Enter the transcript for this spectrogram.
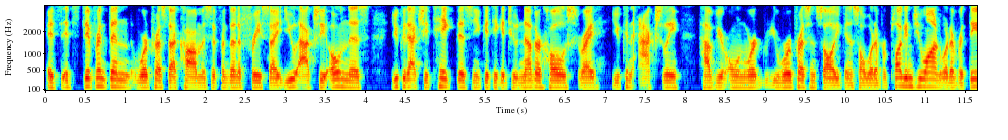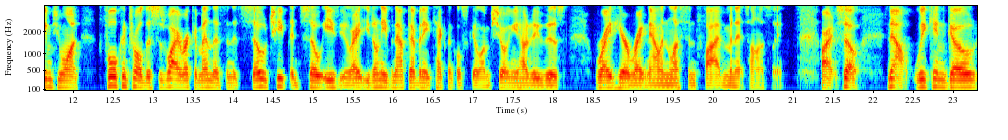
It's it's different than WordPress.com. It's different than a free site. You actually own this. You could actually take this and you could take it to another host, right? You can actually have your own Word your WordPress install. You can install whatever plugins you want, whatever themes you want. Full control. This is why I recommend this, and it's so cheap and so easy, right? You don't even have to have any technical skill. I'm showing you how to do this right here, right now, in less than five minutes, honestly. All right, so now we can go,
